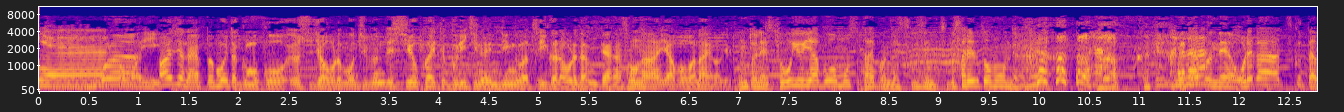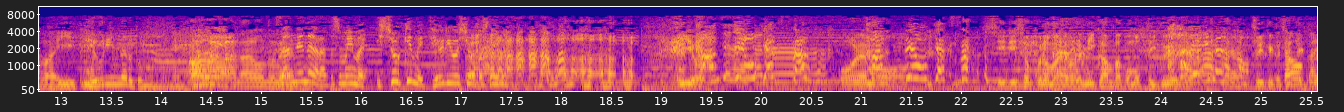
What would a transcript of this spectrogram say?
ね。これあれじゃない？やっぱり森田君もこうよしじゃあ俺も自分で詩を書いてブリーチのエンディングは次から俺だみたいなそんな野望はないわけ。ほんとね、そういう野望を持つと多分ね、すぐに潰されると思うんだよね。で多分ね、俺が作った場合、手売りになると思うんだよね。ああなるほどね。残念ながら私も今一生懸命手売りをしようとしています。いいよ。買ってお客さん。俺もう CD ショップの前で俺みかん箱持っていくよじゃあ。ね。ついてくついてく。歌おうか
